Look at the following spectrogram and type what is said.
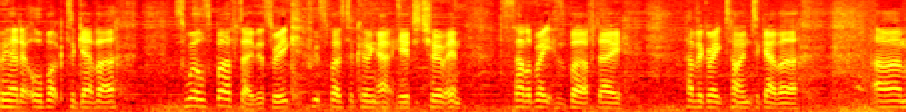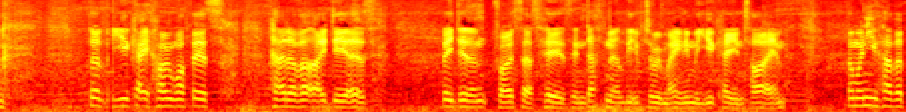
We had it all booked together it's Will's birthday this week. We're supposed to be coming out here to Turin to celebrate his birthday, have a great time together. Um, the UK Home Office had other ideas. They didn't process his indefinite leave to remain in the UK in time. And when you have an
